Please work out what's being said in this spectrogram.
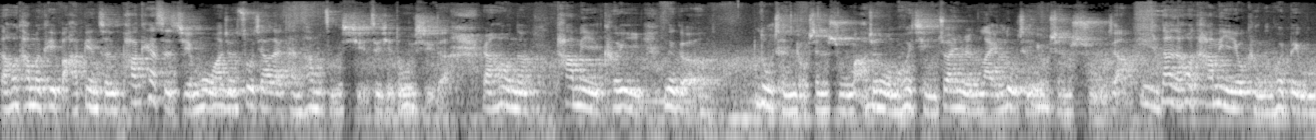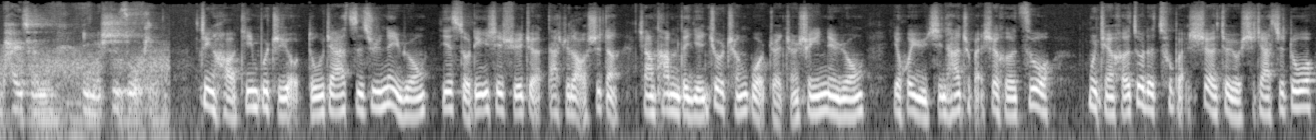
然后他们可以把它变成 podcast 节目啊，就是作家来谈他们怎么写这些东西的。然后呢，他们也可以那个录成有声书嘛，就是我们会请专人来录成有声书这样。那然后他们也有可能会被我们拍成影视作品。静好听不只有独家自制内容，也锁定一些学者、大学老师等，将他们的研究成果转成声音内容，也会与其他出版社合作。目前合作的出版社就有十家之多。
